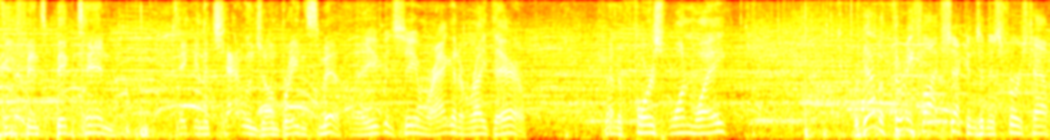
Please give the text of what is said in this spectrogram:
defense Big Ten taking the challenge on Braden Smith. Yeah, you can see him ragging him right there. Trying to force one way. We're down to 35 seconds in this first half.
